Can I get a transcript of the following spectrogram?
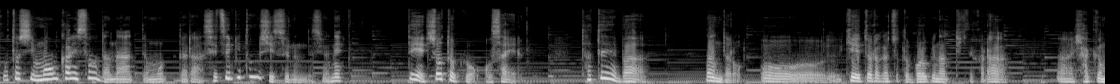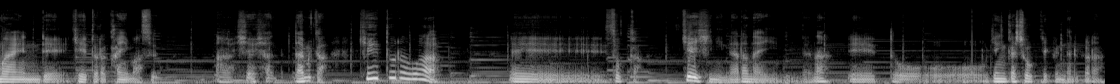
今年儲かりそうだなって思ったら設備投資するんですよね。で、所得を抑える。例えば、なんだろう、軽トラがちょっとボロくなってきたから、100万円で軽トラ買います。あ、いやいや、ダメか。軽トラは、えー、そっか。経費にならないんだな。えっ、ー、と、原価償却になるから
